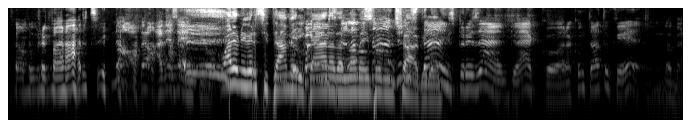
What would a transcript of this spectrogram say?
dovevamo prepararci. No, però ad esempio, Quale università americana dal nome Los Angeles impronunciabile? Times, per esempio, ecco, ha raccontato che, vabbè.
